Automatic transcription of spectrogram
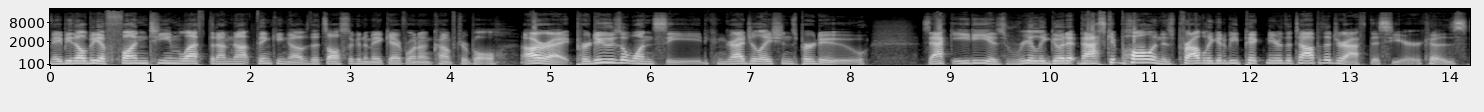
Maybe there'll be a fun team left that I'm not thinking of that's also going to make everyone uncomfortable. All right, Purdue's a one seed. Congratulations, Purdue. Zach Edey is really good at basketball and is probably going to be picked near the top of the draft this year because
